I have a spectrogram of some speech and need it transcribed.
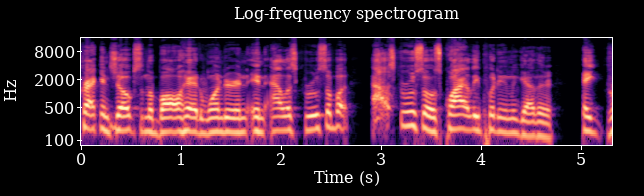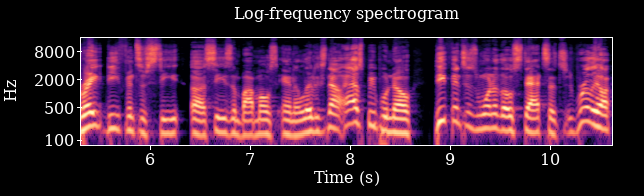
cracking jokes on the ball head wonder and, and Alex Caruso, but Alex Caruso is quietly putting together a great defensive se- uh, season by most analytics. Now, as people know, defense is one of those stats that's really hard.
